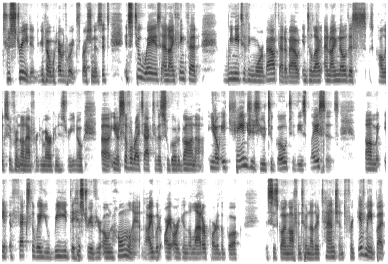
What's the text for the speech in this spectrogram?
two streeted, you know, whatever the expression is. It's it's two ways, and I think that we need to think more about that about intellect. And I know this colleagues who've written on African American history, you know, uh, you know, civil rights activists who go to Ghana. You know, it changes you to go to these places. Um, it affects the way you read the history of your own homeland. I would I argue in the latter part of the book this is going off into another tangent, forgive me, but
